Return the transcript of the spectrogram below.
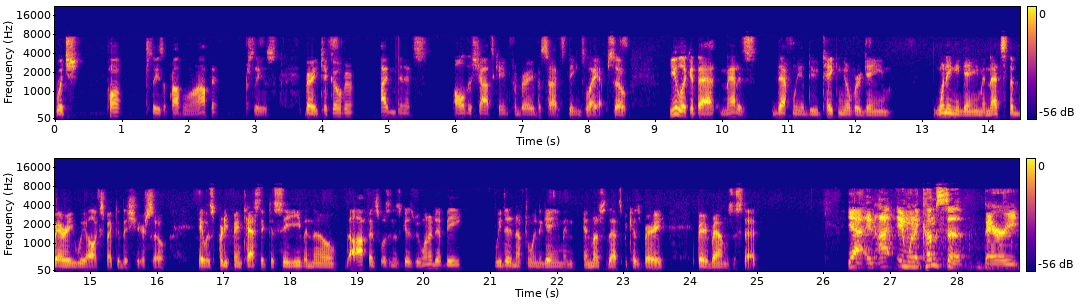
which partially is a problem on offense, partially is Barry took over five minutes. All the shots came from Barry besides Dean's layup. So you look at that, and that is definitely a dude taking over a game, winning a game, and that's the Barry we all expected this year. So it was pretty fantastic to see, even though the offense wasn't as good as we wanted it to be. We did enough to win the game, and, and most of that's because Barry Barry Brown was a stud. Yeah, and I and when it comes to Barry,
